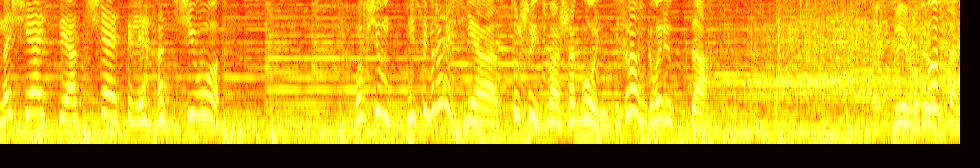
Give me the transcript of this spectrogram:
на счастье, от счастья или от чего. В общем, не собираюсь я тушить ваш огонь. И сразу говорю «да». Спасибо. Вот так.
